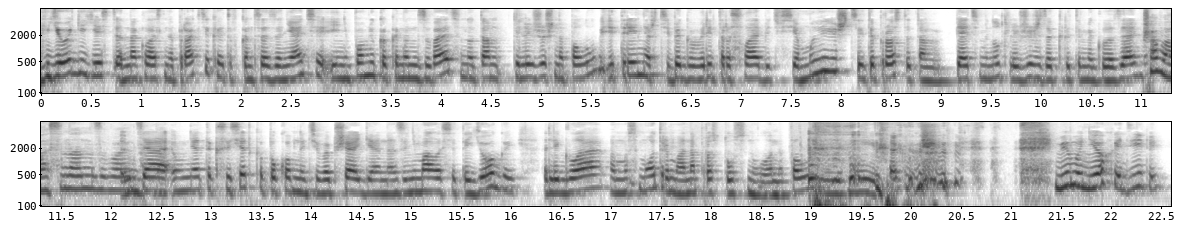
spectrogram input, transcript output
В йоге есть одна классная практика, это в конце занятия, и не помню, как она называется, но там ты лежишь на полу, и тренер тебе говорит расслабить все мышцы, и ты просто там пять минут лежишь с закрытыми глазами. Шавасана называется. Да, да, у меня так соседка по комнате в общаге, она занималась этой йогой, легла, а мы смотрим, а она просто уснула на полу, и мы так мимо нее ходили.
